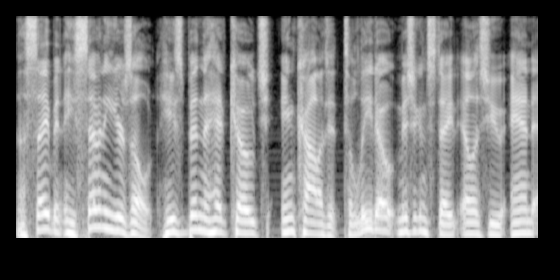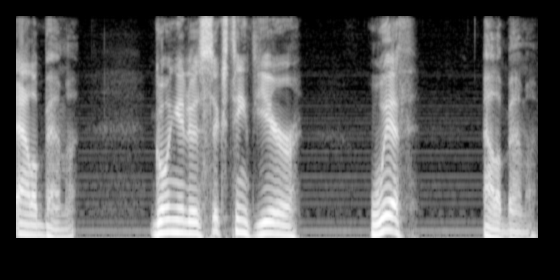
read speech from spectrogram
Now, Saban, he's 70 years old. He's been the head coach in college at Toledo, Michigan State, LSU, and Alabama, going into his 16th year with Alabama.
